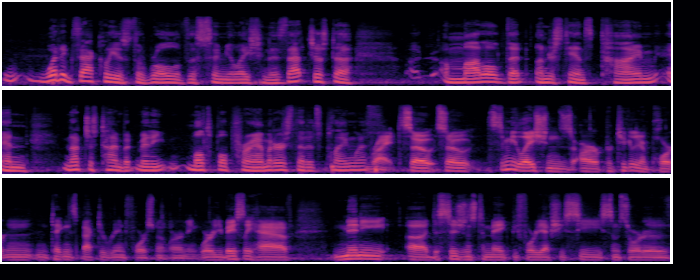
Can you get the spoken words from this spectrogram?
What exactly is the role of the simulation? Is that just a a model that understands time and not just time, but many multiple parameters that it's playing with? Right. So so simulations are particularly important. in Taking this back to reinforcement learning, where you basically have many uh, decisions to make before you actually see some sort of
